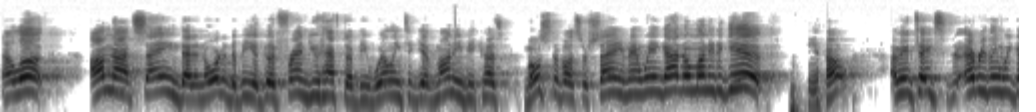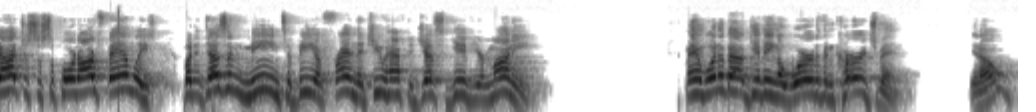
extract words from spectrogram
Now, look, I'm not saying that in order to be a good friend, you have to be willing to give money because most of us are saying, man, we ain't got no money to give. You know? I mean, it takes everything we got just to support our families. But it doesn't mean to be a friend that you have to just give your money. Man, what about giving a word of encouragement? You know?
